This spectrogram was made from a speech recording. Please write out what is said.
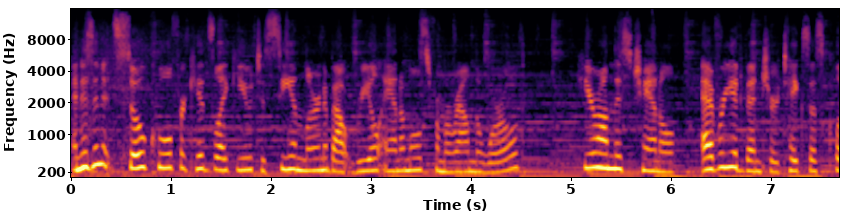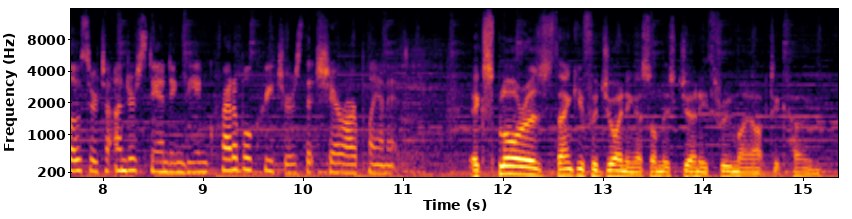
And isn't it so cool for kids like you to see and learn about real animals from around the world? Here on this channel, every adventure takes us closer to understanding the incredible creatures that share our planet. Explorers, thank you for joining us on this journey through my Arctic home.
